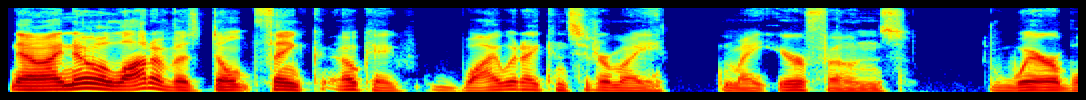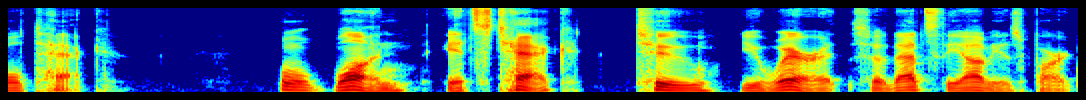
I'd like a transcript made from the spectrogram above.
Now, I know a lot of us don't think, okay, why would I consider my my earphones wearable tech? Well, one, it's tech. Two, you wear it, so that's the obvious part.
